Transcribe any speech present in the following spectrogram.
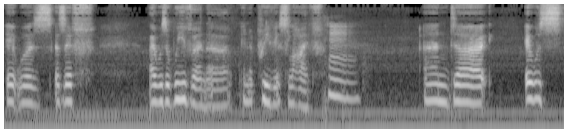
It was as if I was a weaver in a in a previous life, hmm. and uh, it was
